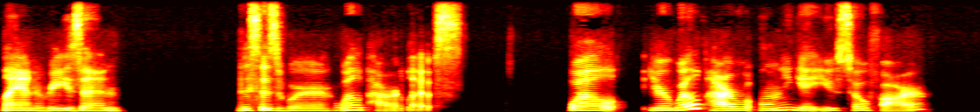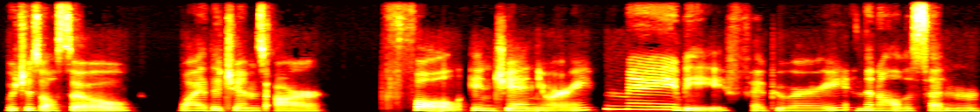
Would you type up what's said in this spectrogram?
plan, reason. This is where willpower lives. Well, your willpower will only get you so far, which is also why the gyms are full in January, maybe February. And then all of a sudden,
